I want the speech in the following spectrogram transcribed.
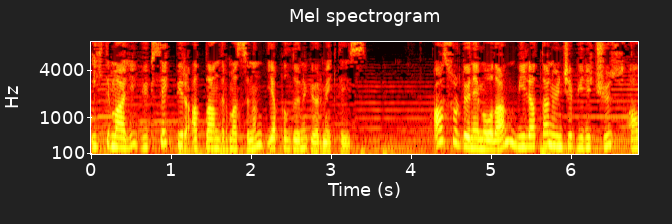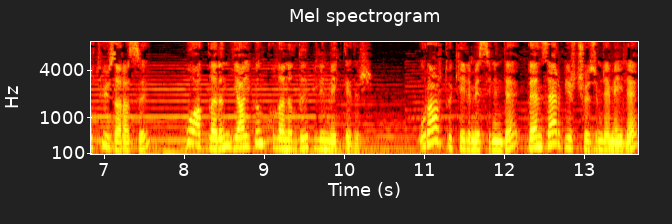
ihtimali yüksek bir adlandırmasının yapıldığını görmekteyiz. Asur dönemi olan önce 1300-600 arası bu atların yaygın kullanıldığı bilinmektedir. Urartu kelimesinin de benzer bir çözümlemeyle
